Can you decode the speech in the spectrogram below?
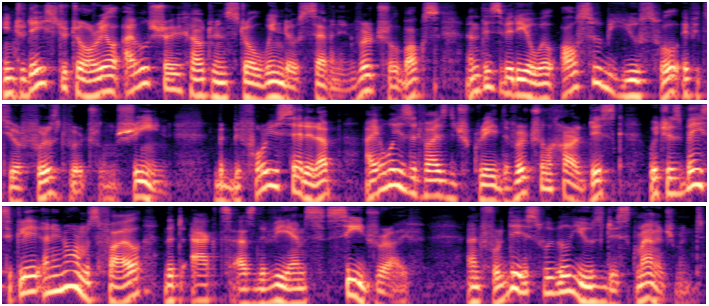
In today's tutorial I will show you how to install Windows 7 in VirtualBox and this video will also be useful if it's your first virtual machine. But before you set it up, I always advise that you create the virtual hard disk, which is basically an enormous file that acts as the VM's C drive. And for this we will use disk management.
